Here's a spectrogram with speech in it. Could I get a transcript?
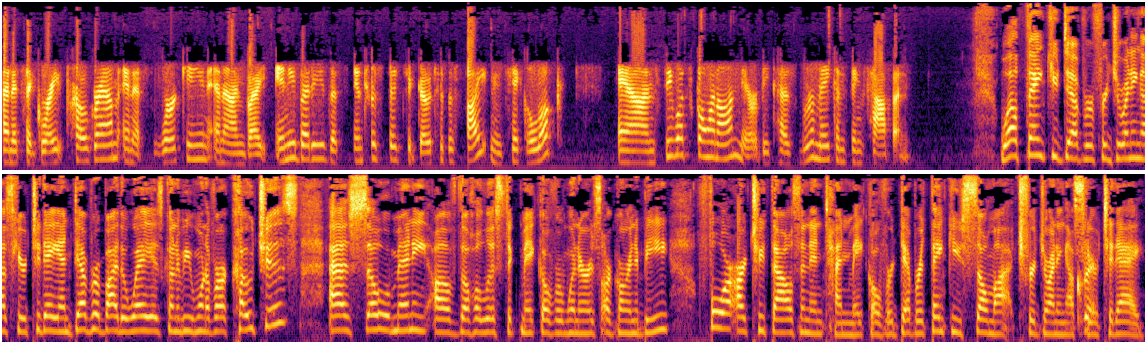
And it's a great program and it's working. And I invite anybody that's interested to go to the site and take a look and see what's going on there because we're making things happen. Well, thank you, Deborah, for joining us here today. And Deborah, by the way, is going to be one of our coaches, as so many of the Holistic Makeover winners are going to be for our 2010 makeover. Deborah, thank you so much for joining us Great. here today.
